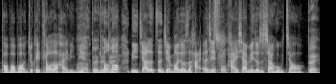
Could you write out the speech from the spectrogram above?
跑跑跑，你就可以跳到海里面。啊、对对对。然后你家的正前方就是海，而且海下面就是珊瑚礁。对。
